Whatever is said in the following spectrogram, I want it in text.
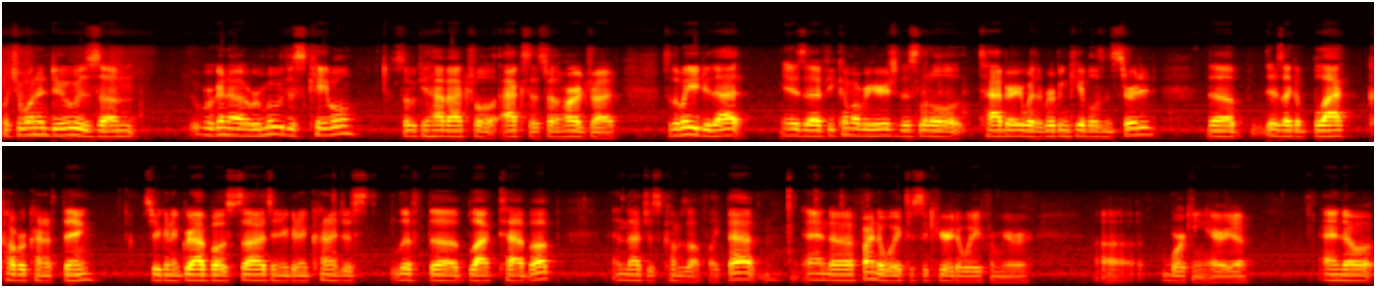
what you want to do is um, we're going to remove this cable so we can have actual access to the hard drive. So the way you do that is uh, if you come over here to this little tab area where the ribbon cable is inserted, the there's like a black cover kind of thing. So you're going to grab both sides and you're going to kind of just lift the black tab up and that just comes off like that and uh, find a way to secure it away from your uh, working area. And uh,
